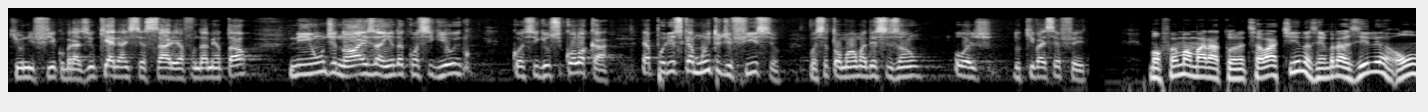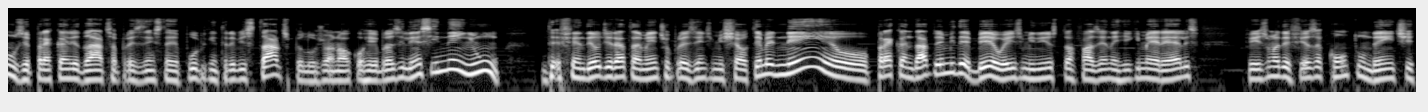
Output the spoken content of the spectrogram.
que unifica o Brasil, que é necessário e é fundamental. Nenhum de nós ainda conseguiu, conseguiu se colocar. É por isso que é muito difícil você tomar uma decisão hoje do que vai ser feito. Bom, foi uma maratona de sabatinas em Brasília, 11 pré-candidatos à presidência da República entrevistados pelo jornal Correio Brasiliense e nenhum defendeu diretamente o presidente Michel Temer, nem o pré-candidato do MDB, o ex-ministro da Fazenda Henrique Meirelles, fez uma defesa contundente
